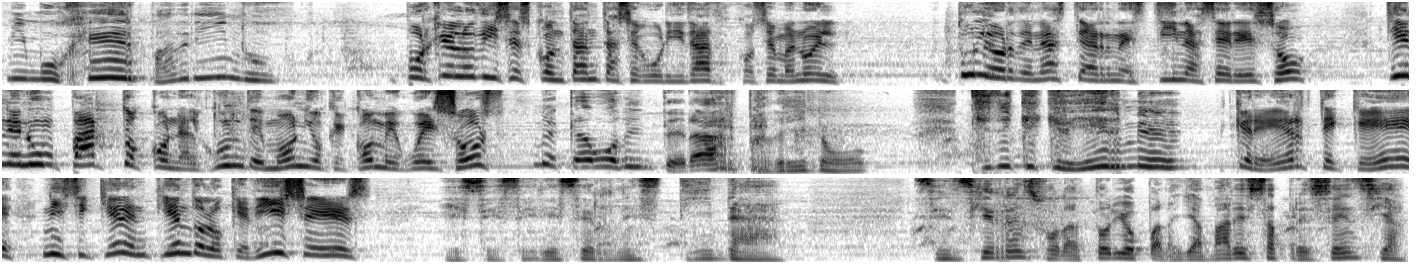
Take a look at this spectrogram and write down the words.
Mi mujer, padrino. ¿Por qué lo dices con tanta seguridad, José Manuel? ¿Tú le ordenaste a Ernestina hacer eso? ¿Tienen un pacto con algún demonio que come huesos? Me acabo de enterar, padrino. Tiene que creerme. ¿Creerte qué? Ni siquiera entiendo lo que dices. Ese ser es Ernestina. Se encierra en su oratorio para llamar esa presencia.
